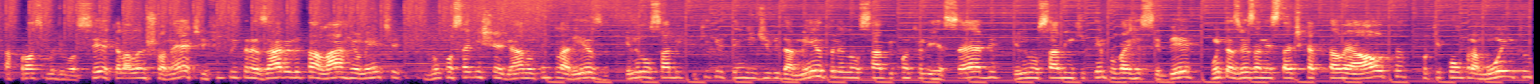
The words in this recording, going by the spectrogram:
está próximo de você, aquela lanchonete, enfim, o empresário ele está lá realmente não consegue enxergar, não tem clareza, ele não sabe o que, que ele tem de endividamento, ele não sabe quanto ele recebe, ele não sabe em que tempo vai receber. Muitas vezes a necessidade de capital é alta porque compra muito,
